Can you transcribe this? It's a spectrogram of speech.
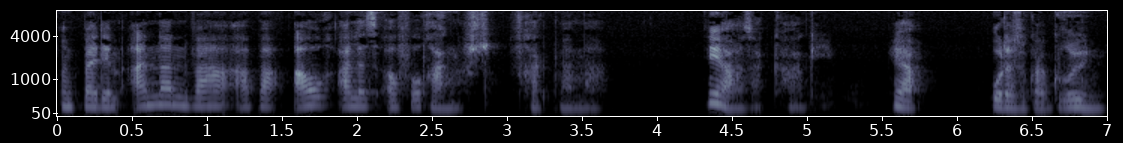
Und bei dem anderen war aber auch alles auf Orange, fragt Mama. Ja, sagt Kaki. Ja, oder sogar grün.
